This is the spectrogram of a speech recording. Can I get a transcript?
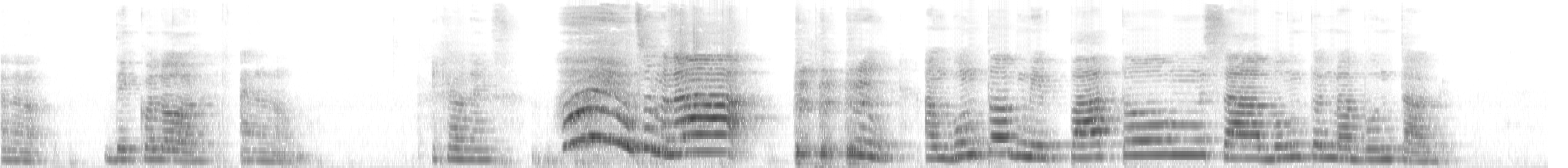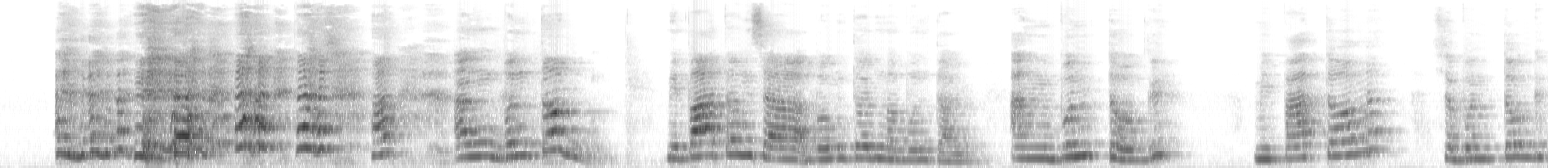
I don't know. De color. I don't know. Ikaw next. Ay, unsa man na? Ang buntog ni patong sa bungton mabuntag. ha? Ang buntog ni patong sa bungton mabuntag. Ang buntog, may patong sa buntog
